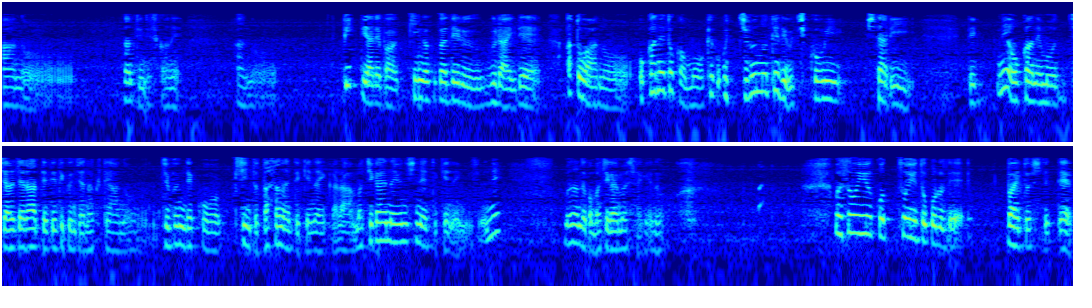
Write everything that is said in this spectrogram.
あのなんて言うんですかねあのピッてやれば金額が出るぐらいであとはあのお金とかも結構自分の手で打ち込みしたりで、ね、お金もジャラジャラって出てくんじゃなくてあの自分でこうきちんと出さないといけないから間違えないようにしないといけないんですよね。まあ、何度か間違えましたけど まそういうこそういうところでバイトしてて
